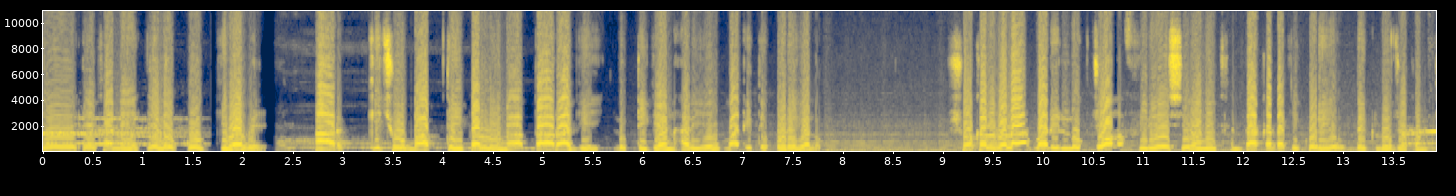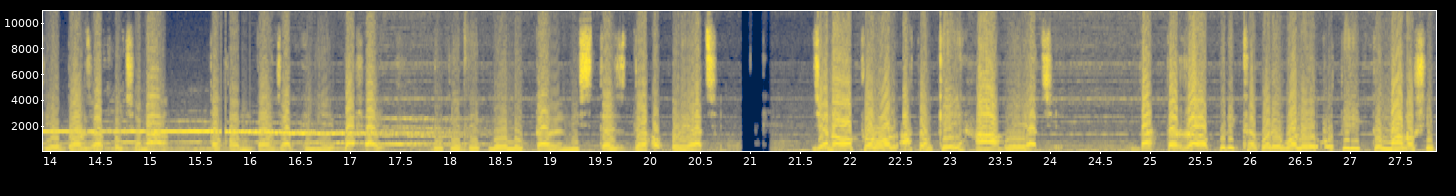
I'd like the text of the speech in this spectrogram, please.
এ এখানে এলো কীভাবে? আর কিছু ভাবতেই পারল না, তার আগেই লোকটি জ্ঞান হারিয়ে মাটিতে পড়ে গেল। সকালবেলা বাড়ির লোকজন ফিরে এসে অনেক ডাকাডাকি করেও দেখল, যখন কেউ দরজা খুলছে না, তখন দরজা ভেঙে বাসায় ঢুকে দেখল লোকটার নিস্তেজ দেহ পড়ে আছে। যেন প্রবল আতঙ্কে হা হয়ে আছে। ডাক্তাররা পরীক্ষা করে বলে, অতিরিক্ত মানসিক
